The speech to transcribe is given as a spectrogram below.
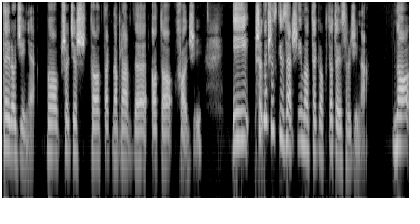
tej rodzinie bo przecież to tak naprawdę o to chodzi. I przede wszystkim zacznijmy od tego, kto to jest rodzina. No,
